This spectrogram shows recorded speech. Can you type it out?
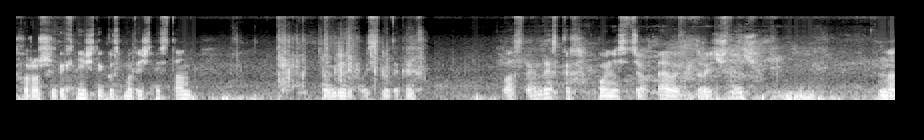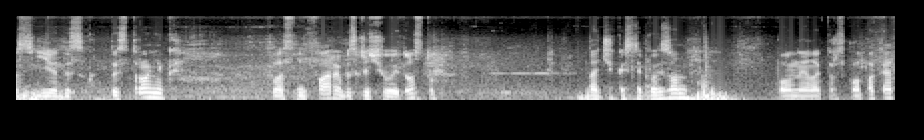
хороший технічний, косметичний стан. Автомобіль ось на таких класних дисках, повністю електричний. У нас є диск Distronic, класні фари, безключовий доступ, датчики сліпих зон, повний електросклопакет,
